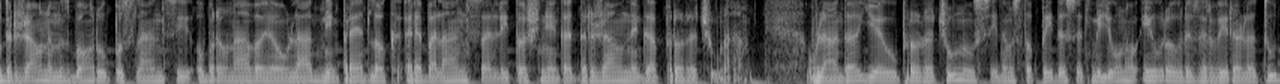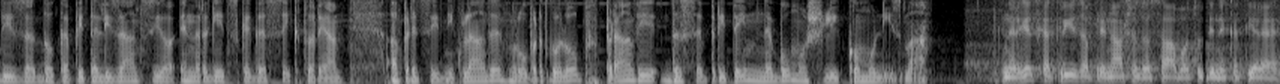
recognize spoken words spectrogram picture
V državnem zboru poslanci obravnavajo vladni predlog rebalansa letošnjega državnega proračuna. Vlada je v proračunu 750 milijonov evrov rezervirala tudi za dokapitalizacijo energetskega sektorja, a predsednik vlade Robert Golob pravi, da se pri tem ne bomo šli komunizma. Energetska kriza prinaša za sabo tudi nekatere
